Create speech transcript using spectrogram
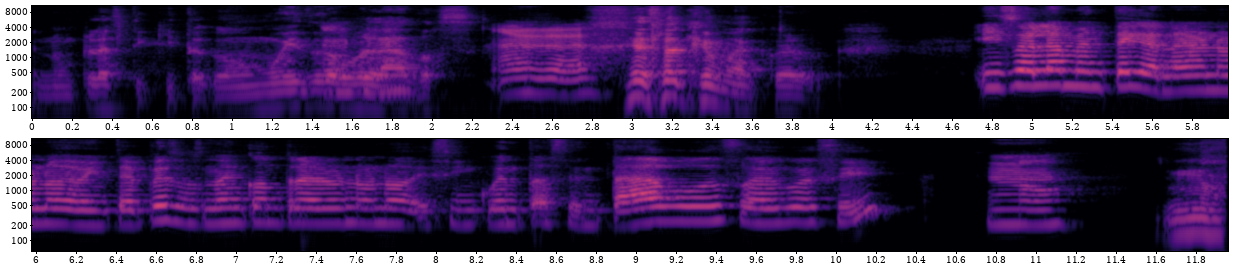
un plastiquito, como muy doblados. Ajá. Es lo que me acuerdo. Y solamente ganaron uno de 20 pesos, ¿no encontraron uno de 50 centavos o algo así? No. No.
